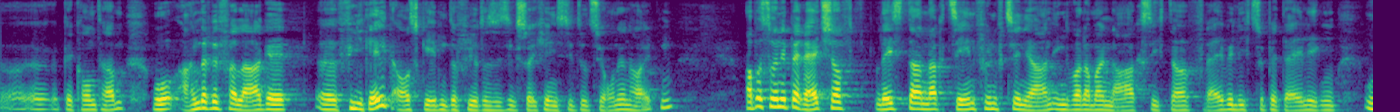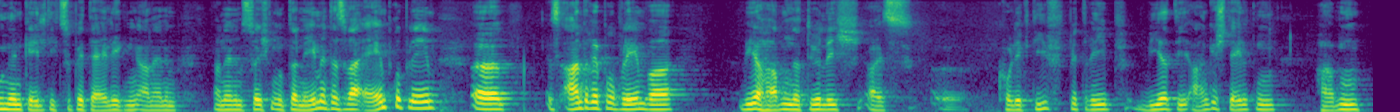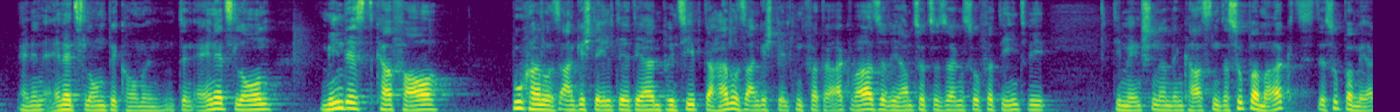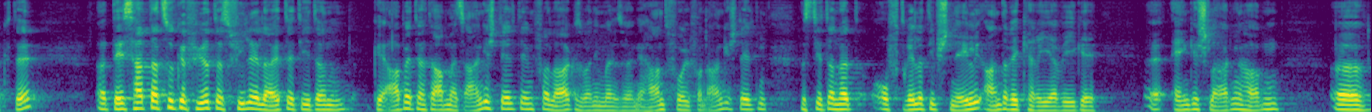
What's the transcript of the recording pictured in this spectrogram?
äh, gekonnt haben, wo andere Verlage äh, viel Geld ausgeben dafür, dass sie sich solche Institutionen halten. Aber so eine Bereitschaft lässt dann nach 10, 15 Jahren irgendwann einmal nach, sich da freiwillig zu beteiligen, unentgeltlich zu beteiligen an einem, an einem solchen Unternehmen. Das war ein Problem. Das andere Problem war, wir haben natürlich als Kollektivbetrieb, wir, die Angestellten, haben einen Einheitslohn bekommen. Und den Einheitslohn Mindest-KV Buchhandelsangestellte, der im Prinzip der Handelsangestelltenvertrag war. Also wir haben sozusagen so verdient wie die Menschen an den Kassen der Supermarkt, der Supermärkte. Äh, das hat dazu geführt, dass viele Leute, die dann gearbeitet haben als Angestellte im Verlag, es waren immer so eine Handvoll von Angestellten, dass die dann halt oft relativ schnell andere Karrierewege eingeschlagen haben. Äh,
